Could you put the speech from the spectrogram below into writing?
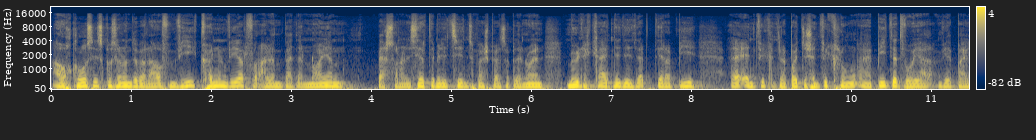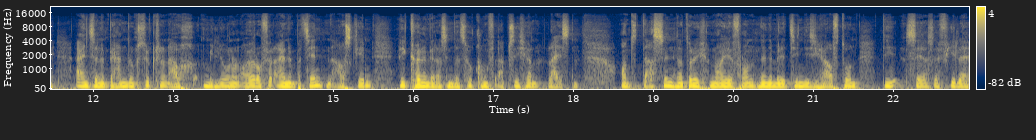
auch große Diskussionen darüber laufen, wie können wir vor allem bei der neuen personalisierten Medizin, zum Beispiel also bei den neuen Möglichkeiten, die die Therapie Entwicklung, therapeutische Entwicklung äh, bietet, wo ja wir bei einzelnen Behandlungszyklen auch Millionen Euro für einen Patienten ausgeben. Wie können wir das in der Zukunft absichern, leisten? Und das sind natürlich neue Fronten in der Medizin, die sich auftun, die sehr, sehr viele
